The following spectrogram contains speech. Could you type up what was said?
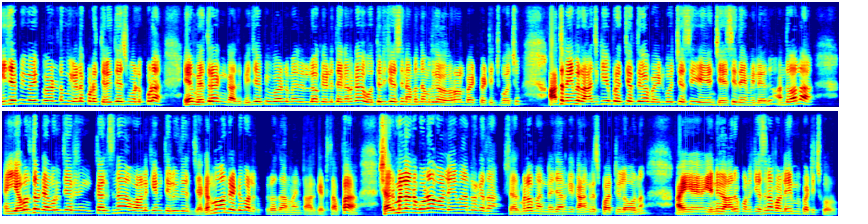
బీజేపీ వైపు వెళ్ళడం వీళ్ళకి కూడా తెలుగుదేశం వాళ్ళకి కూడా ఏం వ్యతిరేకం కాదు. బీజేపీ వాళ్ళ మీదలోకి వెళితే కనుక ఒత్తిడి చేసి నెమ్మది నెమ్మదిగా వివరాలు బయట పెట్టించుకోవచ్చు. అతను ఏమి రాజకీయ ప్రత్యర్థిగా బయటకు వచ్చేసి ఏం చేసేది ఏమీ లేదు. అందువల్ల ఎవరితోటి ఎవరు జరి కలిసినా వాళ్ళకేమి తెలుగుదేశం జగన్మోహన్ రెడ్డి వాళ్ళకి ప్రధానమైన టార్గెట్ తప్ప షర్మిలను కూడా వాళ్ళు ఏమి అనరు కదా. షర్మిల నిజానికి కాంగ్రెస్ పార్టీలో ఉన్న ఎన్ని ఆరోపణలు చేసినా వాళ్ళు ఏమి పట్టించుకోరు.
